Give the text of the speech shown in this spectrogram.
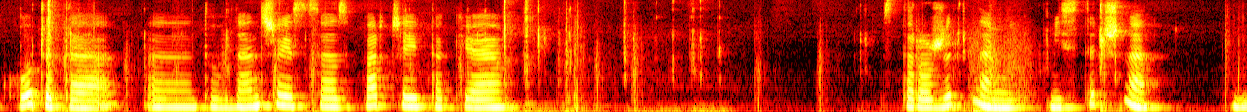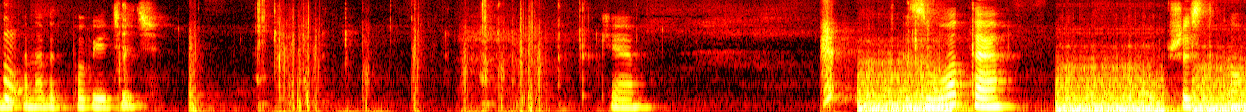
Kurczę, te, y, to wnętrze jest coraz bardziej takie starożytne, mi- mistyczne. Mogę nawet powiedzieć. Takie złote. Wszystko.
